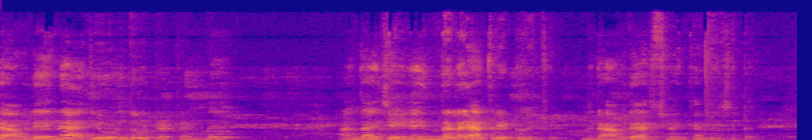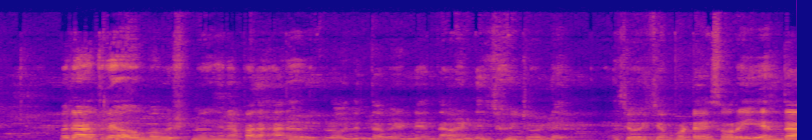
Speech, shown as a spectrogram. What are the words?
രാവിലെ തന്നെ അരി ഉഴുന്ന് വിട്ടിട്ടുണ്ട് എന്താ വെച്ച് കഴിഞ്ഞാൽ ഇന്നലെ രാത്രി ഇട്ട് വെച്ചു. ഇന്ന് രാവിലെ അരച്ച് വെക്കാമെന്ന് വെച്ചിട്ട്. അപ്പോൾ രാത്രി ആകുമ്പോൾ വിഷ്ണു ഇങ്ങനെ പലഹാരം കഴിക്കണോ അവനെന്താ വേണ്ടത് എന്താ വേണ്ടതെന്ന് ചോദിച്ചുകൊണ്ട് ചോദിച്ചാൽ പോട്ടെ. സോറി എന്താ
